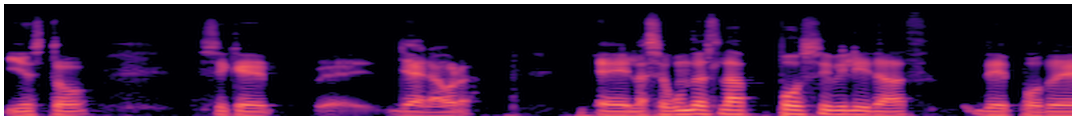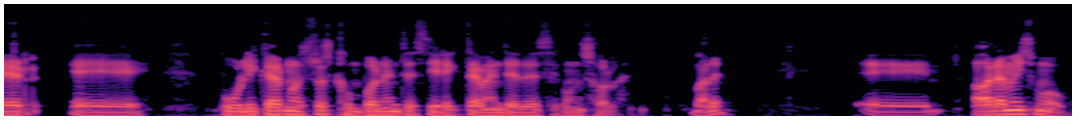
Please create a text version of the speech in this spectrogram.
y esto sí que eh, ya era hora, eh, la segunda es la posibilidad de poder eh, publicar nuestros componentes directamente desde consola, ¿vale? Ahora mismo,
